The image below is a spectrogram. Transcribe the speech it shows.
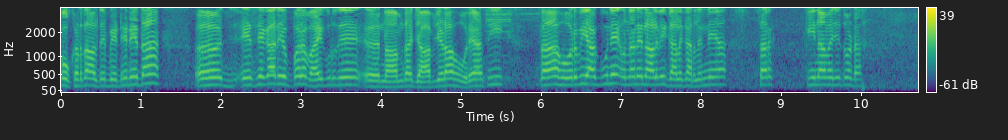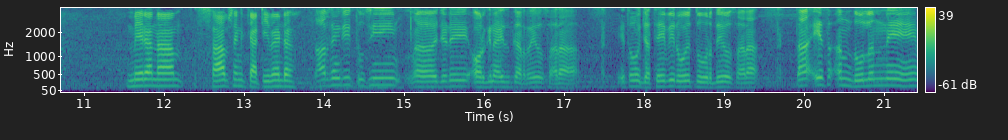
ਭੁੱਖ ਹੜਤਾਲ ਤੇ ਬੈਠੇ ਨੇ ਤਾਂ ਇਸ ਜਗ੍ਹਾ ਦੇ ਉੱਪਰ ਵਾਹਿਗੁਰੂ ਦੇ ਨਾਮ ਦਾ ਜਾਪ ਜਿਹੜਾ ਹੋ ਰਿਹਾ ਸੀ ਤਾਂ ਹੋਰ ਵੀ ਆਗੂ ਨੇ ਉਹਨਾਂ ਦੇ ਨਾਲ ਵੀ ਗੱਲ ਕਰ ਲੈਂਦੇ ਆ ਸਰ ਕੀ ਨਾਮ ਹੈ ਜੀ ਤੁਹਾਡਾ? ਮੇਰਾ ਨਾਮ ਸਾਹਿਬ ਸਿੰਘ ਚਾਟੀਵਿੰਡ ਸਾਹਿਬ ਸਿੰਘ ਜੀ ਤੁਸੀਂ ਜਿਹੜੇ ਆਰਗੇਨਾਈਜ਼ ਕਰ ਰਹੇ ਹੋ ਸਾਰਾ ਇਥੋਂ ਜਥੇ ਵੀ ਰੋਜ਼ ਤੋਰਦੇ ਹੋ ਸਾਰਾ ਤਾਂ ਇਸ ਅੰਦੋਲਨ ਨੇ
